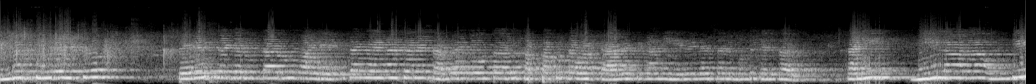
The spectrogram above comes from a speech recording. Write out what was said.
ఉన్న స్టూడెంట్స్ పేరెంట్స్ దగ్గర ఉంటారు వాళ్ళు ఏ విధంగా అయినా సరే సర్వైవ్ అవుతారు తప్పకుండా వాళ్ళ టాలెంట్ కానీ ఏదైనా సరే ముందుకు వెళ్తారు కానీ మీలాగా ఉండి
